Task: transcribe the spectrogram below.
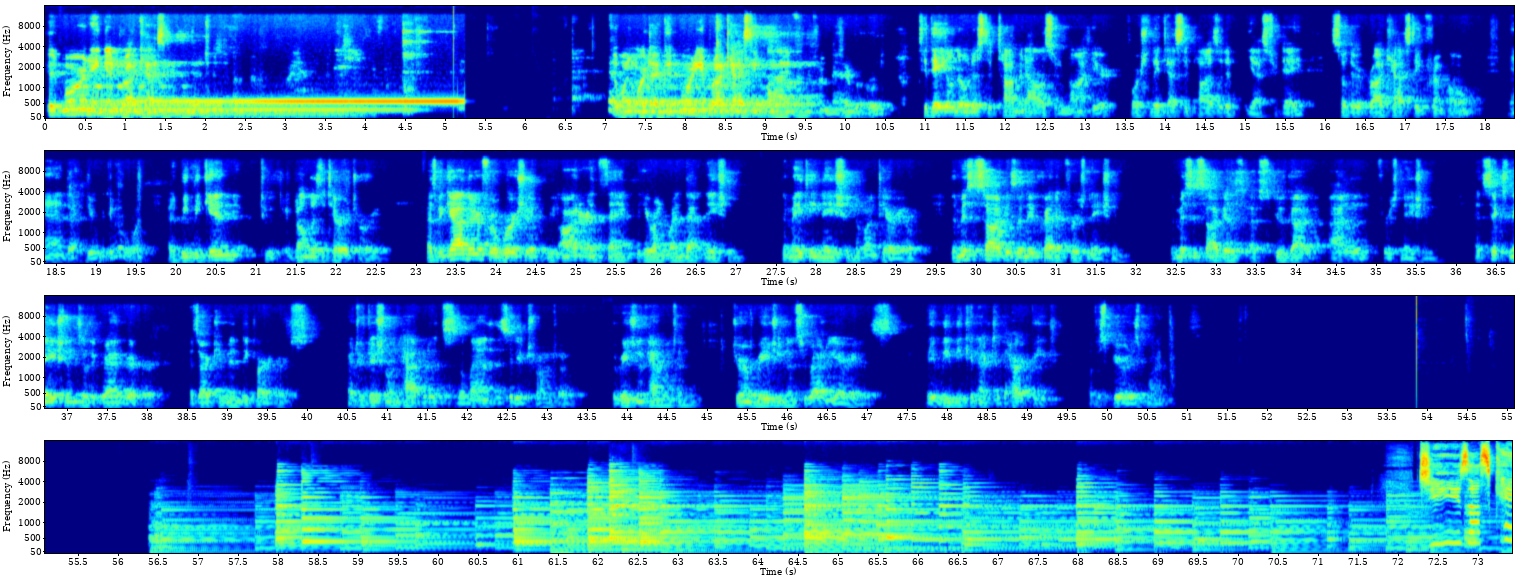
Good morning and broadcasting. Yeah, one more time. Good morning and broadcasting live from Manor Road. Today you'll notice that Tom and Alice are not here. Fortunately, they tested positive yesterday, so they're broadcasting from home. And uh, here we go. As we begin to acknowledge the territory, as we gather for worship, we honor and thank the Huron-Wendat Nation, the Métis Nation of Ontario, the Mississaugas of New Credit First Nation, the Mississaugas of Scugog Island First Nation, and six nations of the Grand River as our community partners, our traditional inhabitants of the lands of the City of Toronto, the region of Hamilton, Durham region and surrounding areas. May we be connected to the heartbeat of the Spirit as one. Jesus came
